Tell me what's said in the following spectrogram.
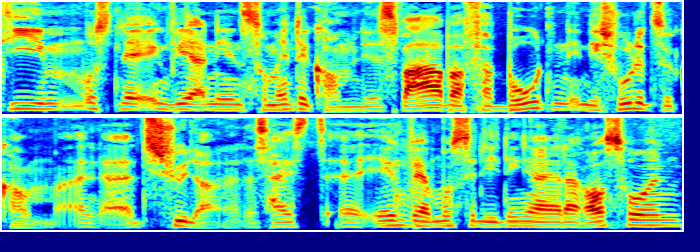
die mussten ja irgendwie an die Instrumente kommen. Es war aber verboten, in die Schule zu kommen als Schüler. Das heißt, äh, irgendwer musste die Dinger ja da rausholen.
